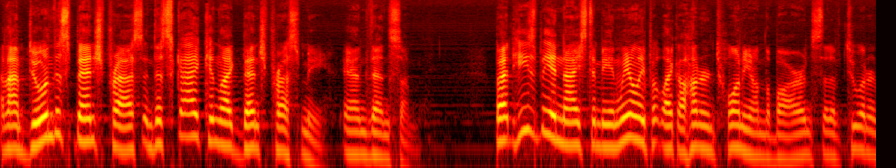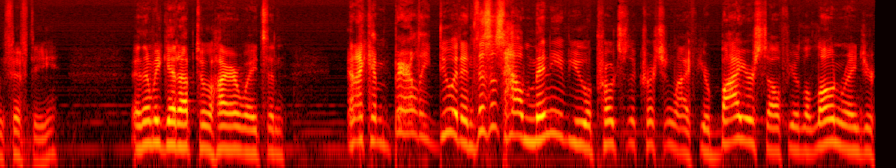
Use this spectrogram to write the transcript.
And I'm doing this bench press, and this guy can like bench press me and then some. But he's being nice to me, and we only put like 120 on the bar instead of 250. And then we get up to higher weights, and, and I can barely do it. And this is how many of you approach the Christian life. You're by yourself, you're the Lone Ranger,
